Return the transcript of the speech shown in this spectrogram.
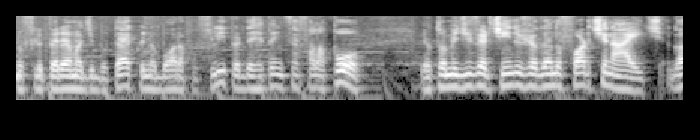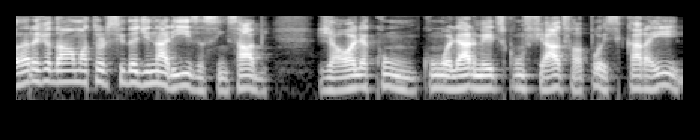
no Fliperama de Boteco e no Bora pro Flipper, de repente você fala, pô, eu tô me divertindo jogando Fortnite. A galera já dá uma torcida de nariz, assim, sabe? já olha com, com um olhar meio desconfiado, fala, pô, esse cara aí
